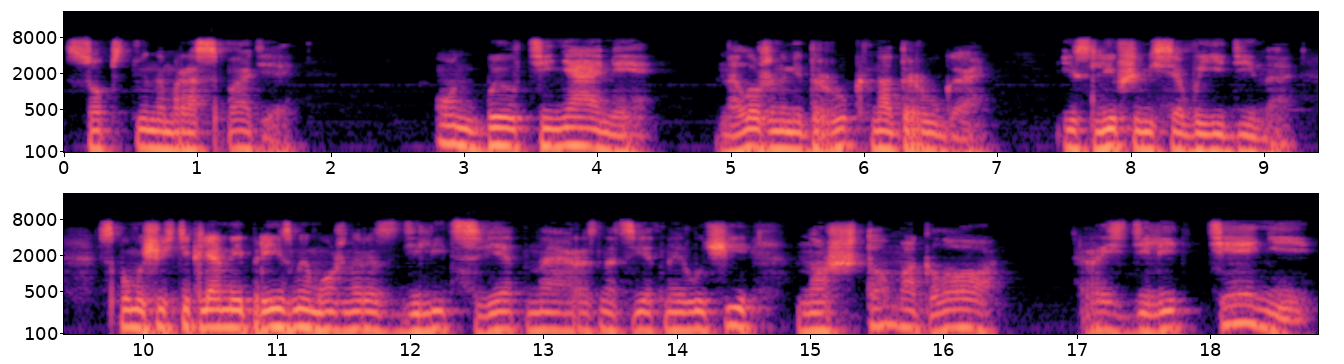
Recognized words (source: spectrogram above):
собственном распаде. Он был тенями, наложенными друг на друга и слившимися воедино. С помощью стеклянной призмы можно разделить свет на разноцветные лучи, но что могло разделить тени?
